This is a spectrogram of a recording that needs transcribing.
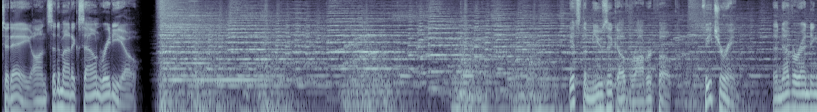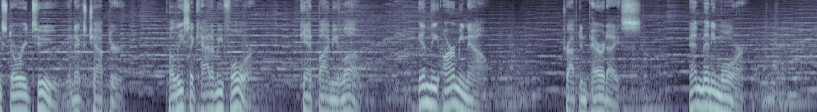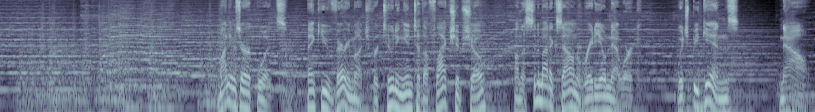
Today on Cinematic Sound Radio. It's the music of Robert Folk, featuring The Never Ending Story 2, The Next Chapter, Police Academy 4, Can't Buy Me Love, In the Army Now, Trapped in Paradise, and many more. My name is Eric Woods. Thank you very much for tuning into the flagship show on the Cinematic Sound Radio Network, which begins now.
